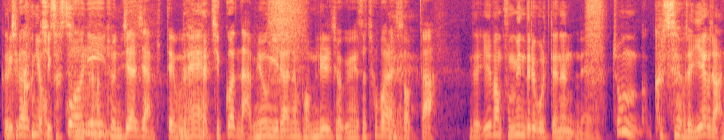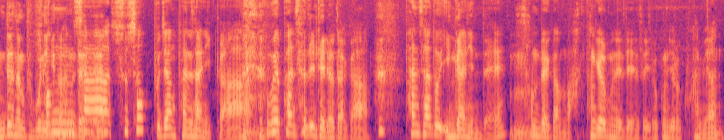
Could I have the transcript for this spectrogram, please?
그 그러니까 직권이, 직권이 존재하지 않기 때문에 네. 직권 남용이라는 법리를 적용해서 처벌할 수 네. 없다. 근데 일반 국민들이 볼 때는 네. 좀 글쎄요 이해가 좀 안 되는 부분이기도 한데 형사 수석 부장 판사니까 네. 후배 판사들 데려다가 판사도 인간인데 음. 선배가 막 판결문에 대해서 이렇쿵저렇쿵 하면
